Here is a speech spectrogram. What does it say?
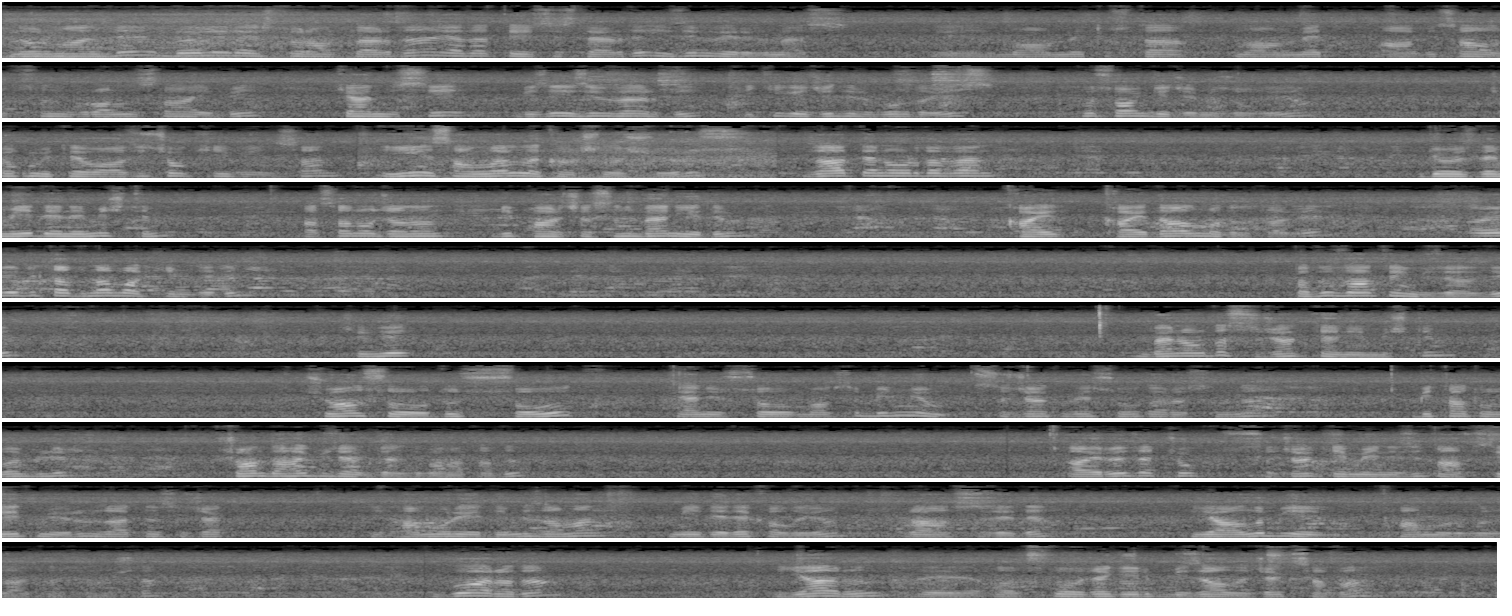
Normalde böyle restoranlarda ya da tesislerde izin verilmez. Ee, Muhammed Usta, Muhammed abi sağ olsun buranın sahibi. Kendisi bize izin verdi. İki gecedir buradayız. Bu son gecemiz oluyor. Çok mütevazi, çok iyi bir insan. İyi insanlarla karşılaşıyoruz. Zaten orada ben gözlemeyi denemiştim. Hasan Hoca'nın bir parçasını ben yedim. Kay, kayda almadım tabii öyle bir tadına bakayım dedim. Tadı zaten güzeldi. Şimdi ben orada sıcakken yemiştim. Şu an soğudu. Soğuk yani soğuması bilmiyorum sıcak ve soğuk arasında bir tat olabilir. Şu an daha güzel geldi bana tadı. Ayrıca çok sıcak yemenizi tavsiye etmiyorum. Zaten sıcak hamur yediğimiz zaman midede kalıyor. Rahatsız eder. Yağlı bir hamur bu zaten sonuçta. Bu arada yarın e, Aslı Hoca gelip bizi alacak sabah.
